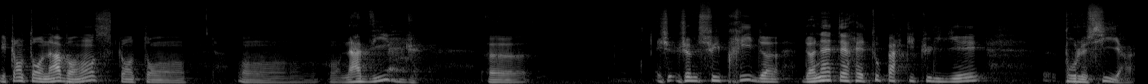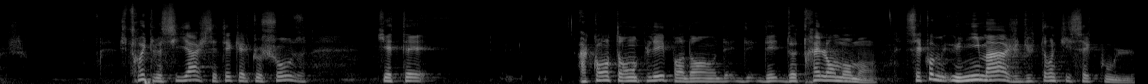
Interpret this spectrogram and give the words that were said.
Et quand on avance, quand on, navigue, euh, je, je, me suis pris d'un intérêt tout particulier pour le sillage. Je trouvais que le sillage, c'était quelque chose qui était à contempler pendant de, très longs moments. C'est comme une image du temps qui s'écoule.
